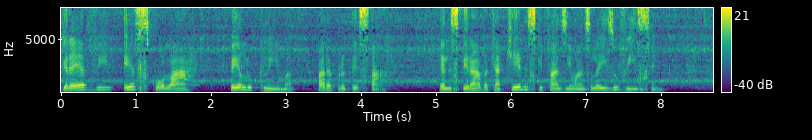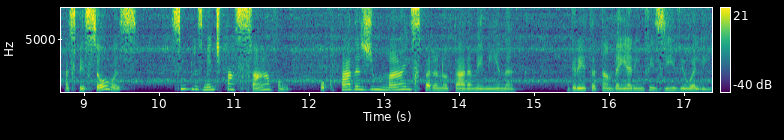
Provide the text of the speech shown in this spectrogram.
Greve escolar pelo clima para protestar. Ela esperava que aqueles que faziam as leis o vissem. As pessoas simplesmente passavam ocupadas demais para notar a menina. Greta também era invisível ali.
